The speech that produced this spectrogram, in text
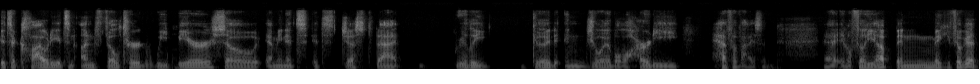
it's a cloudy it's an unfiltered wheat beer so i mean it's it's just that really good enjoyable hearty hefeweizen uh, it'll fill you up and make you feel good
